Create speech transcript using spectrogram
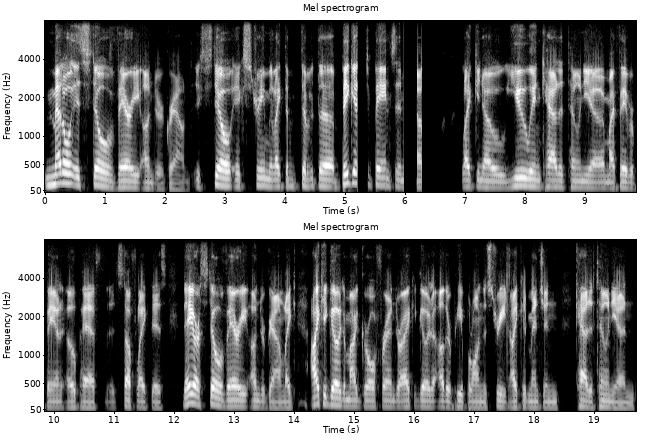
metal is still very underground. It's still extremely like the the the biggest bands in like you know you in Katatonia my favorite band opeth stuff like this they are still very underground. Like i could go to my girlfriend or i could go to other people on the street. I could mention Katatonia and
